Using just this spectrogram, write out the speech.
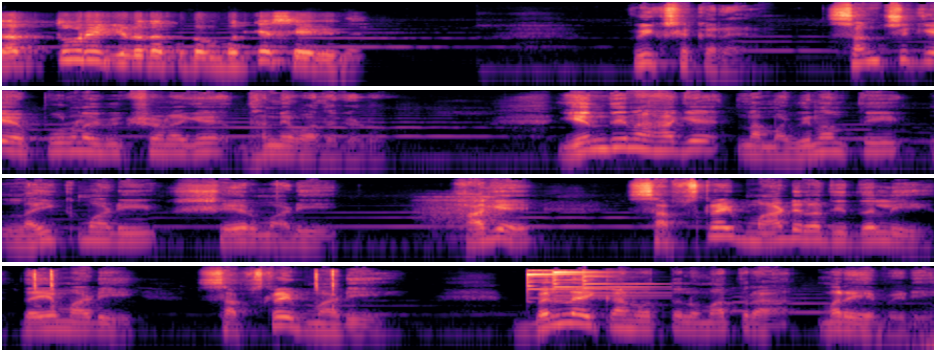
ದತ್ತೂರಿ ಗಿಡದ ಕುಟುಂಬಕ್ಕೆ ಸೇರಿದೆ. ವೀಕ್ಷಕರೇ, ಸಂಚಿಕೆಯ ಪೂರ್ಣ ವೀಕ್ಷಣೆಗೆ ಧನ್ಯವಾದಗಳು. ಎಂದಿನ ಹಾಗೆ ನಮ್ಮ ವಿನಂತಿ, ಲೈಕ್ ಮಾಡಿ, ಶೇರ್ ಮಾಡಿ. ಹಾಗೆ ಸಬ್ಸ್ಕ್ರೈಬ್ ಮಾಡಿರದಿದ್ದಲ್ಲಿ ದಯಮಾಡಿ ಸಬ್ಸ್ಕ್ರೈಬ್ ಮಾಡಿ. ಬೆಲ್ ಐಕಾನ್ ಒತ್ತಲು ಮಾತ್ರ ಮರೆಯಬೇಡಿ.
